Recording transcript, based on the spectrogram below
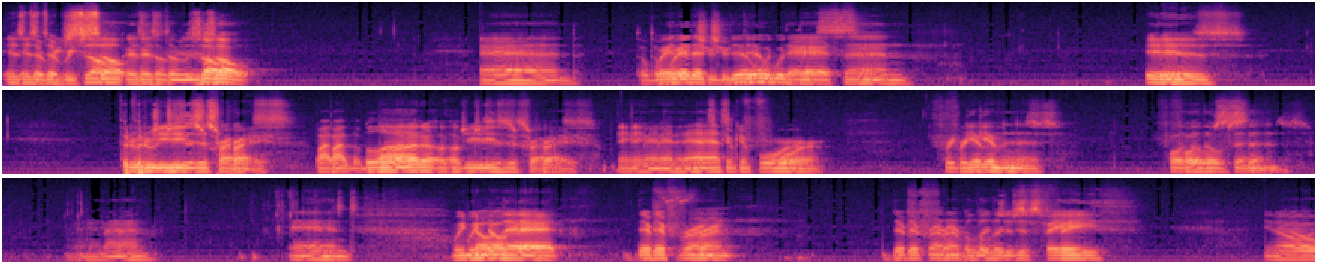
is the result is the result. And the way that you deal with that sin is through Jesus Christ, by the blood of Jesus Christ. Amen. And asking for forgiveness for those sins. Amen. And we know that different different religious faith, you know,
